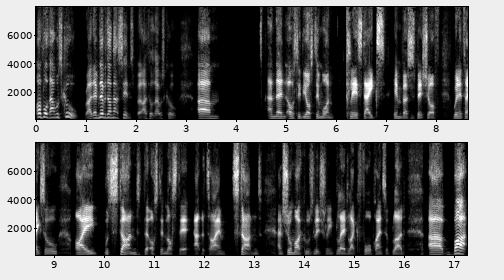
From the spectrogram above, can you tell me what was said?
I thought that was cool, right? They've never done that since, but I thought that was cool. Um, and then obviously the Austin one, clear stakes, him versus Bischoff, winner takes all. I was stunned that Austin lost it at the time, stunned, and Shawn Michaels literally bled like four pints of blood. Uh, but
